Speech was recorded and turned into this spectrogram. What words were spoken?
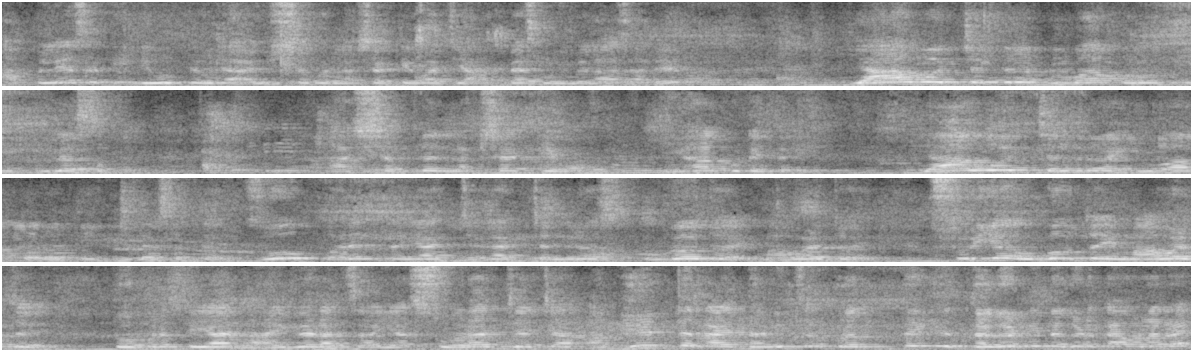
आपल्यासाठी लिहून ठेवलं आयुष्यभर लक्षात ठेवा जे अभ्यास मोहिमेला आज आले व चंद्र दिवा परोती विलसत हा शब्द लक्षात ठेवा लिहा कुठेतरी. या व चंद्र दिवा परोती विलसत जोपर्यंत या जगात चंद्र उगवतोय मावळतोय सूर्य उगवतोय मावळतोय तोपर्यंत या रायगडाचा या स्वराज्याच्या अभेद्य राजधानीचा प्रत्येक दगडनी दगड काय होणार आहे?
